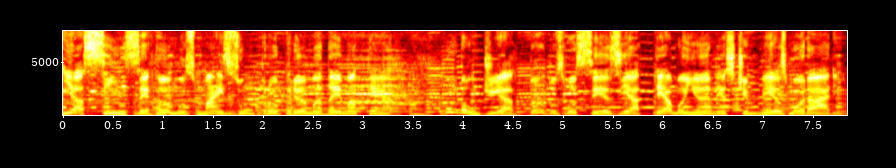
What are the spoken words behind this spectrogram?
E assim encerramos mais um programa da Emater. Um bom dia a todos vocês e até amanhã neste mesmo horário.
